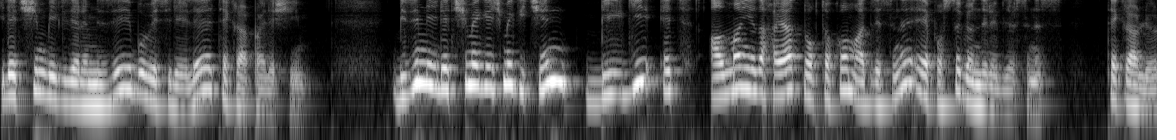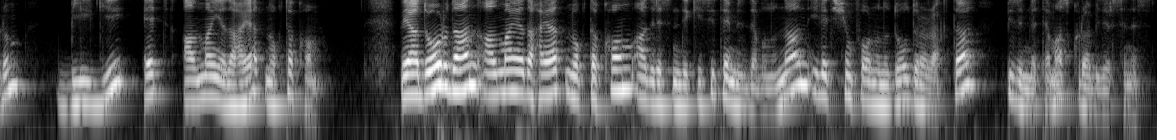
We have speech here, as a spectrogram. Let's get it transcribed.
İletişim bilgilerimizi bu vesileyle tekrar paylaşayım. Bizimle iletişime geçmek için bilgi.almanyadahayat.com adresine e-posta gönderebilirsiniz. Tekrarlıyorum. bilgi.almanyadahayat.com veya doğrudan almanyadahayat.com adresindeki sitemizde bulunan iletişim formunu doldurarak da bizimle temas kurabilirsiniz.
